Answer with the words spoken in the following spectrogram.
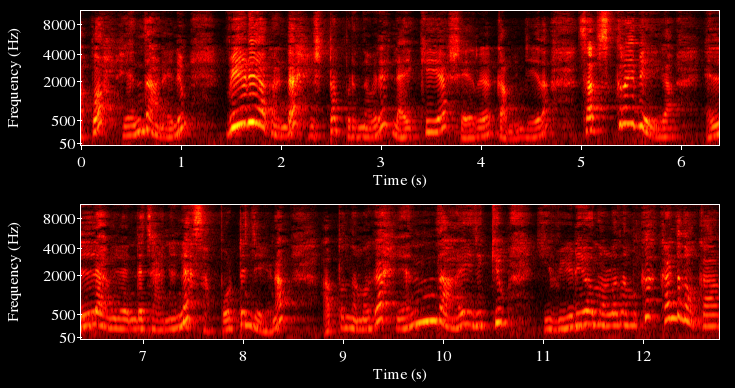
അപ്പോൾ എന്താണേലും വീഡിയോ കണ്ട് ഇഷ്ടപ്പെടുന്നവർ ലൈക്ക് ചെയ്യുക ഷെയർ ചെയ്യുക കമന്റ് ചെയ്യുക സബ്സ്ക്രൈബ് ചെയ്യുക. എല്ലാവരും എന്റെ ചാനലിനെ സപ്പോർട്ടും ചെയ്യണം. അപ്പം നമുക്ക് എന്തായിരിക്കും ഈ വീഡിയോ എന്നുള്ളത് നമുക്ക് കണ്ടു നോക്കാം.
